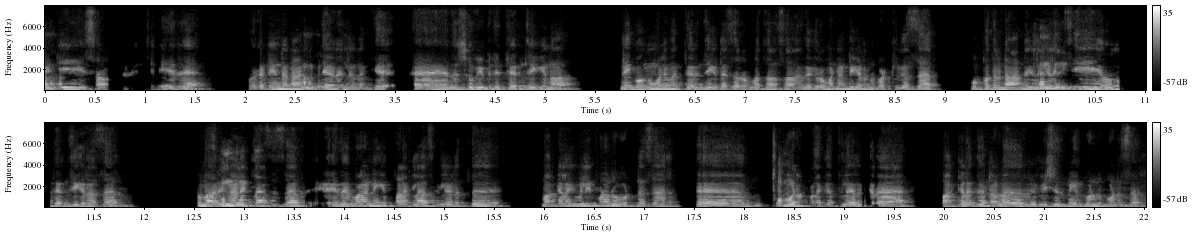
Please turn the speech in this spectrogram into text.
IT software engineer ஒரு நீண்ட நாள் தேடல் எனக்கு. இது சூபி பத்தி தெரிஞ்சுக்கணும். நீங்க உங்க மூலியமா தெரிஞ்சுக்கிட்டேன் சார் ரொம்ப இதுக்கு ரொம்ப நன்றி கடன் பட்டிருக்கேன் சார் முப்பத்தி ரெண்டு ஆண்டுகள் கழிச்சு தெரிஞ்சுக்கிறேன் சார் ரொம்ப அருமையான நன்றி கிளாஸ் சார் இதே போல நீங்க பல கிளாஸ்கள் எடுத்து மக்களுக்கு விழிப்புணர்வு ஊட்டணும் சார் அஹ் கண்டிப்பா. மூடப்பழக்கத்துல இருக்கிற மக்களுக்கு நல்ல ஒரு விஷயத்தை நீங்க கொண்டு போகணும் sir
